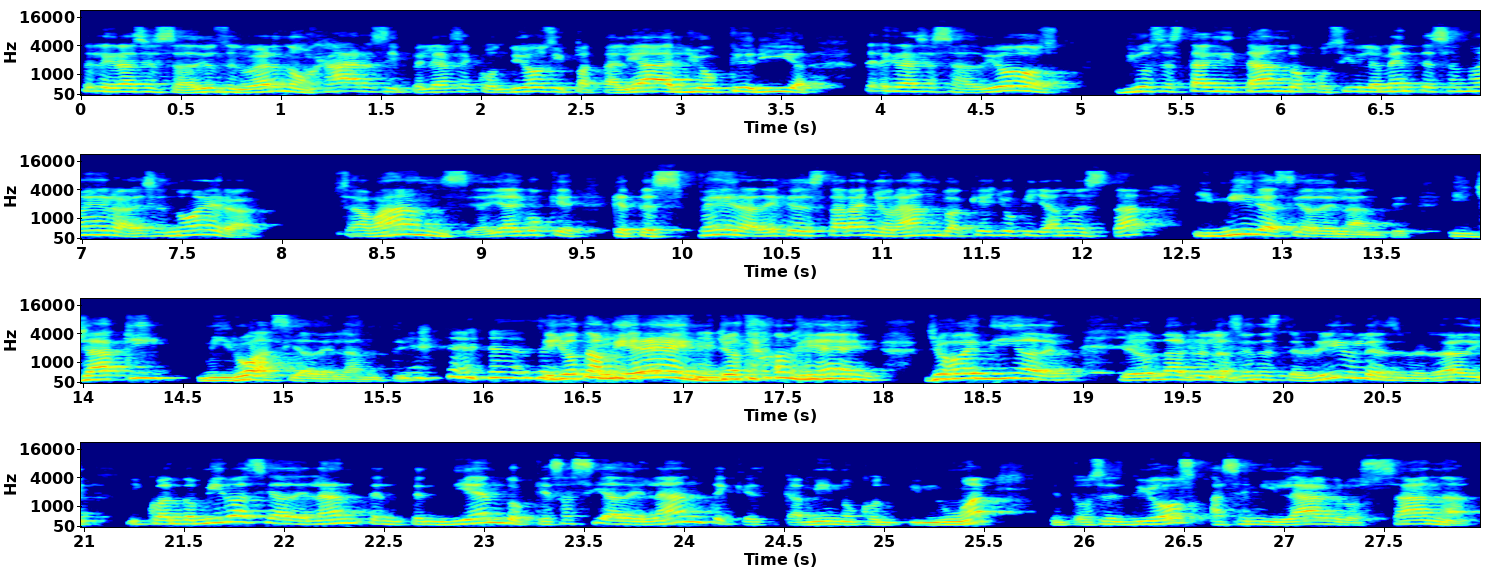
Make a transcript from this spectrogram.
Dele gracias a Dios. En lugar de enojarse y pelearse con Dios y patalear, yo quería, dele gracias a Dios. Dios está gritando, posiblemente esa no era, ese no era se avance, hay algo que, te espera, deje de estar añorando aquello que ya no está y mire hacia adelante. Y Jackie miró hacia adelante. Y yo también, yo también. Yo venía de, unas relaciones terribles, ¿verdad? Y, y, cuando miro hacia adelante, entendiendo que es hacia adelante que el camino continúa, entonces Dios hace milagros, sana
